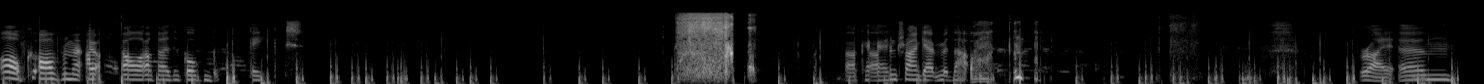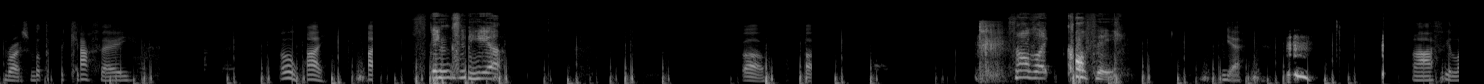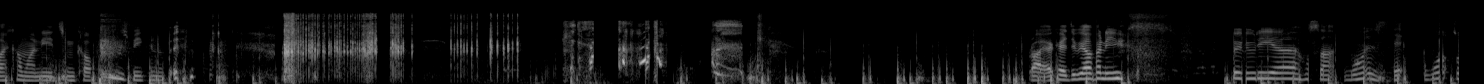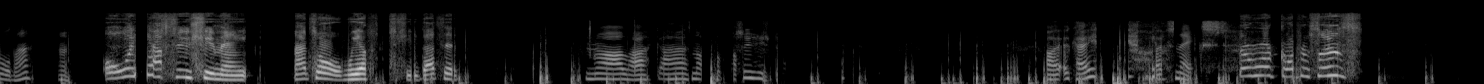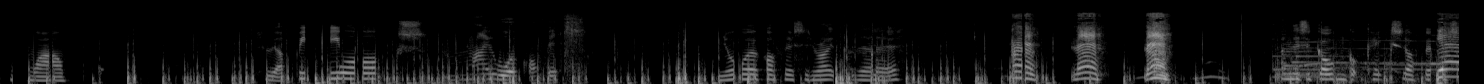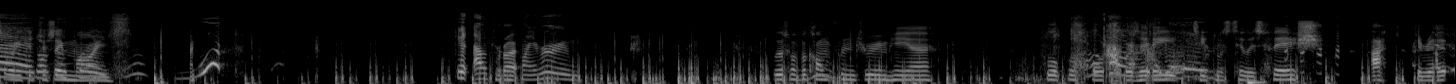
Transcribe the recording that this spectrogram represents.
Oh, from it. I, oh, I've had the golden cakes. Okay, I can try and get rid of that one. right, um, right, so we've got the cafe. Oh, hi. hi. Stinks in here. Oh. oh. Smells like coffee. Yeah. Ah, I feel like I might need some coffee, speaking of it. right, okay, do we have any food here? What's that? What is it? What's all that? Hmm. Huh. Oh, we have sushi, mate. That's all. We have sushi. That's it. Ah, no, like, uh, it's not sushi. Right, okay. What's next? There were compasses. Wow. So we have Beewogs. My work office. Your work office is right there. Meh, meh, meh. And this is Golden Cupcake's office. Yeah, Sorry, you could just say mine. What? Get out of my room. We also have a conference room here. 4 plus 4 is 8, 2 plus 2 is fish. Accurate.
